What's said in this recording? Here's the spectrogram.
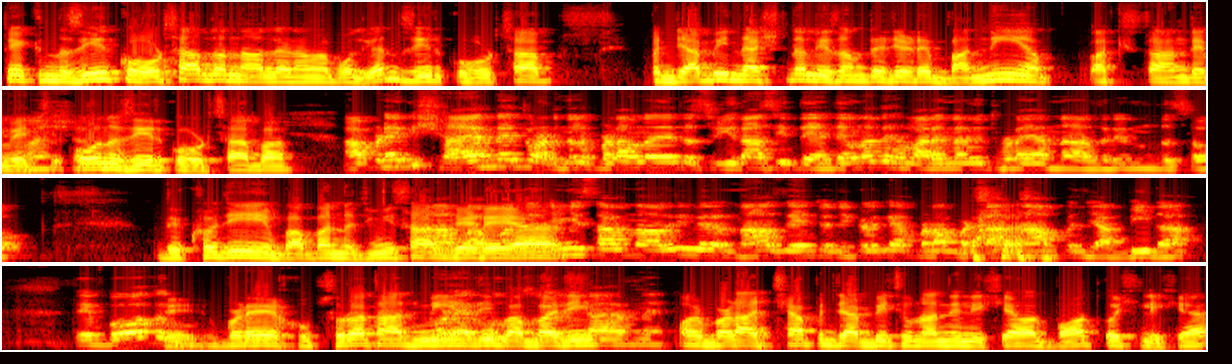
ਤੇ ਇੱਕ ਨਜ਼ੀਰ ਕੋਹੜ ਸਾਹਿਬ ਦਾ ਨਾਮ ਲੈਣਾ ਮੈਂ ਭੁੱਲ ਗਿਆ ਨਜ਼ੀਰ ਕੋਹੜ ਸਾਹਿਬ ਪੰਜਾਬੀ ਨੈਸ਼ਨਲਿਜ਼ਮ ਦੇ ਜਿਹੜੇ ਬਾਨੀ ਆ ਪਾਕਿਸਤਾਨ ਦੇ ਵਿੱਚ ਉਹ ਨਜ਼ੀਰ ਕੋਹੜ ਸਾਹਿਬ ਆ। ਆਪਣੇ ਇੱਕ ਸ਼ਾਇਰ ਨੇ ਤੁਹਾਡੇ ਨਾਲ ਬੜਾ ਉਹਨਾਂ ਦੀਆਂ ਤਸਵੀਰਾਂ ਅਸੀਂ ਦੇਖਦੇ ਹਾਂ, ਉਹਨਾਂ ਦੇ ਹਵਾਲੇ ਨਾਲ ਵੀ ਥੋੜਾ ਜਿਹਾ ਨਾਜ਼ਰੀਨ ਨੂੰ ਦੱਸੋ। ਦੇਖੋ ਜੀ ਬਾਬਾ ਨਜਮੀ ਸਾਹਿਬ ਹਾਂ, ਜਿਹੜੇ ਬਾਬਾ ਆ ਨਜਮੀ ਸਾਹਿਬ ਨਾਜ਼ਰੀ ਮੇਰਾ ਨਾਮ ਜ਼ੇਨ ਚੋਂ ਨਿਕਲ ਗਿਆ ਬੜਾ ਵੱਡਾ ਨਾਮ ਪੰਜਾਬੀ ਦਾ ਤੇ ਬਹੁਤ ਤੇ ਬੜੇ ਖੂਬਸੂਰਤ ਆਦਮੀ ਹੈ ਬੜੇ ਜੀ ਬਾਬਾ ਖੂਬਸੂਰਤ ਜੀ ਸ਼ਾਇਰ ਨੇ। ਔਰ ਬੜਾ ਅੱਛਾ ਪੰਜਾਬੀ ਚ ਉਹਨਾਂ ਨੇ ਲਿਖਿਆ ਔਰ ਬਹੁਤ ਕੁਝ ਲਿਖਿਆ।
